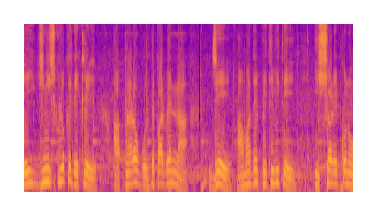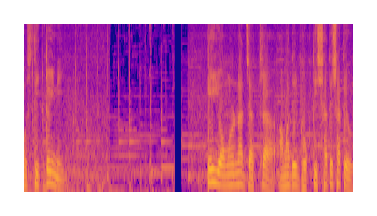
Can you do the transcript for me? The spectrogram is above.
এই জিনিসগুলোকে দেখলে আপনারাও বলতে পারবেন না যে আমাদের পৃথিবীতে ঈশ্বরের কোনো অস্তিত্বই নেই। এই অমরনাথ যাত্রা আমাদের ভক্তির সাথে সাথেও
